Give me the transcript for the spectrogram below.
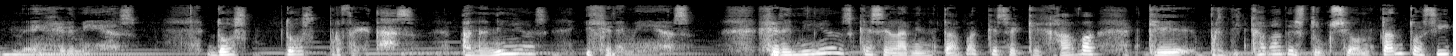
en Jeremías. Dos, dos profetas, Ananías y Jeremías. Jeremías que se lamentaba, que se quejaba, que predicaba destrucción, tanto así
